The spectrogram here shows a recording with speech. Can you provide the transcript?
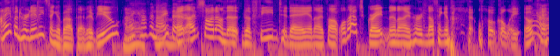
I haven't heard anything about that. Have you? I haven't either. And I saw it on the, the feed today, and I thought, well, that's great. And then I heard nothing about it locally. Okay.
